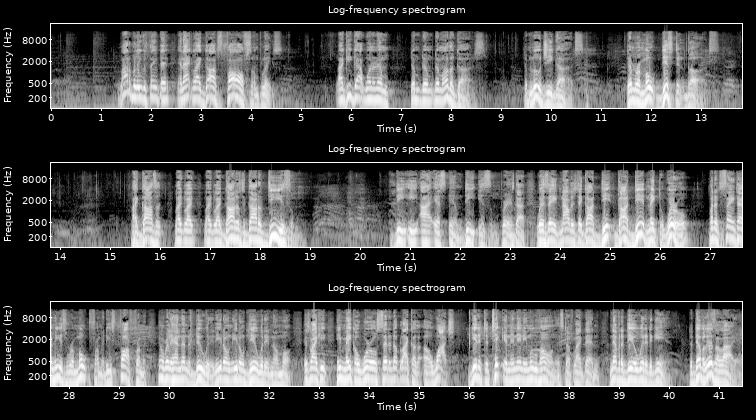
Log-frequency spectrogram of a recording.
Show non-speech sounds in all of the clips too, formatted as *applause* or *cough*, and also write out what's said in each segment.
A lot of believers think that and act like God's far off someplace. Like he got one of them, them, them, them other gods, them little g gods them remote, distant gods. Like God's like like like like God is the God of deism. D E I S M, deism. Praise God. Whereas they acknowledge that God did God did make the world, but at the same time he is remote from it. He's far from it. He don't really have nothing to do with it. He don't he don't deal with it no more. It's like he he make a world, set it up like a, a watch, get it to ticking, and then he move on and stuff like that, and never to deal with it again. The devil is a liar.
